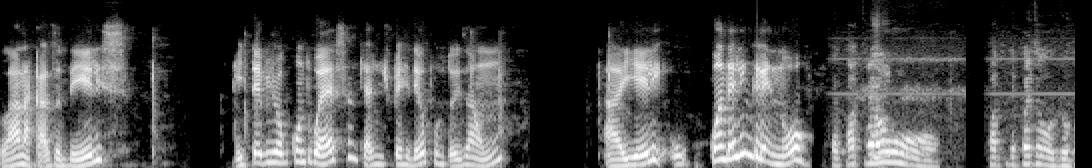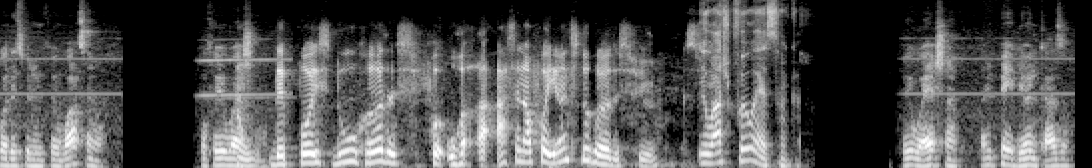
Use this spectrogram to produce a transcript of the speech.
lá na casa deles. E teve jogo contra o Essen, que a gente perdeu por 2 a 1 Aí ele, quando ele engrenou. Foi contra o. Depois do, do Huddersfield, foi o Arsenal? Ou foi o West Ham? Depois do Huddersfield. O Arsenal foi antes do Huddersfield. Eu acho que foi o West Ham, cara. Foi o West Ham. Ele perdeu em casa.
